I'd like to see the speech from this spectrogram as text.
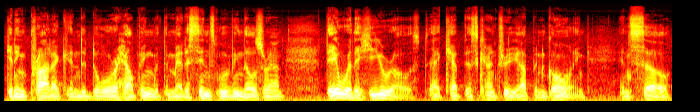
getting product in the door, helping with the medicines, moving those around. They were the heroes that kept this country up and going. And so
